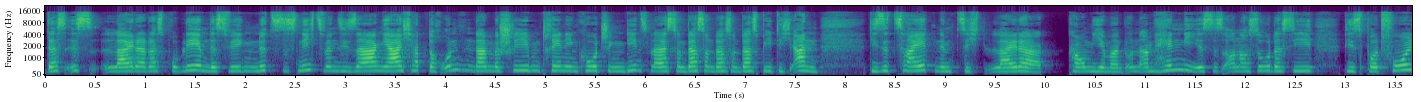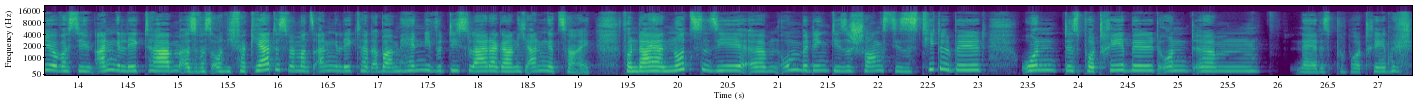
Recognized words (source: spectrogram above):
Das ist leider das Problem. Deswegen nützt es nichts, wenn Sie sagen, ja, ich habe doch unten dann beschrieben, Training, Coaching, Dienstleistung, das und das und das biete ich an. Diese Zeit nimmt sich leider kaum jemand. Und am Handy ist es auch noch so, dass sie dieses Portfolio, was sie angelegt haben, also was auch nicht verkehrt ist, wenn man es angelegt hat, aber am Handy wird dies leider gar nicht angezeigt. Von daher nutzen sie ähm, unbedingt diese Chance, dieses Titelbild und das Porträtbild und ähm, naja, das Porträtbild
